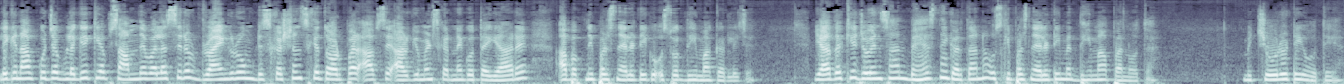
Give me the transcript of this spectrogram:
लेकिन आपको जब लगे कि अब सामने वाला सिर्फ़ ड्राइंग रूम डिस्कशंस के तौर पर आपसे आर्ग्यूमेंट्स करने को तैयार है, आप अपनी पर्सनैलिटी को उस वक्त धीमा कर लीजिए। याद रखिए, जो इंसान बहस नहीं करता ना, उसकी पर्सनैलिटी में धीमापन होता है। मिच्योरिटी होती है।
